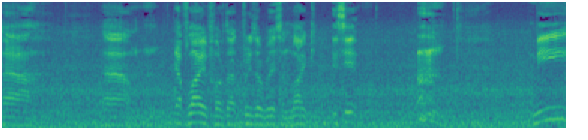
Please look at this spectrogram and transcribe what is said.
uh, um, apply for that preservation. Like, you see, me,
